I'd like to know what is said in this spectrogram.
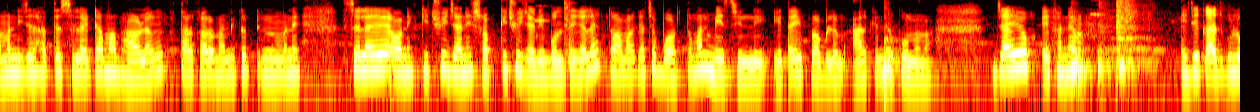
আমার নিজের হাতের সেলাইটা আমার ভালো লাগে। তার কারণ আমি তো মানে সেলাইয়ে অনেক কিছুই জানি সব কিছুই জানি বলতে গেলে। তো আমার কাছে বর্তমান মেশিন নেই, এটাই প্রবলেম আর কিন্তু কোনো না। যাই হোক এখানে এই যে কাজগুলো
